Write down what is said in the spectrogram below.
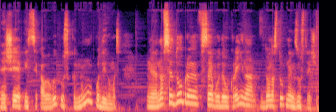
е, ще якийсь цікавий випуск. Ну, подивимось. На все добре, все буде Україна. До наступних зустрічей.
